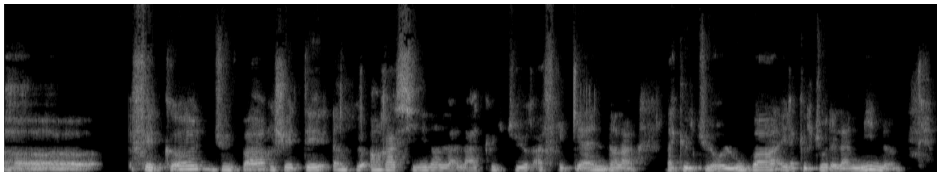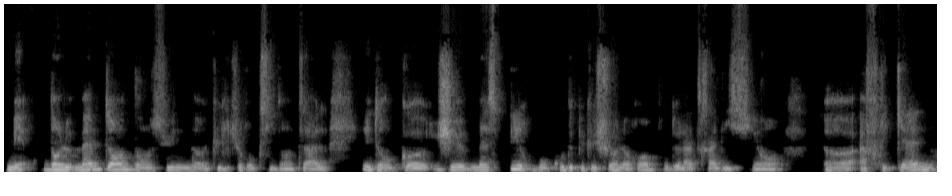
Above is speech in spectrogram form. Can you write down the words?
euh, fait que d'une part j'étais un peu enraciné dans la, la, culture africaine, dans la, la culture louba et la culture de la mine, mais dans le même temps dans une culture occidentale. Et donc euh, je m'inspire beaucoup depuis que je suis en Europe de la tradition euh, africaine,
